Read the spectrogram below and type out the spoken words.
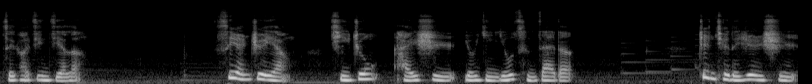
最高境界了。虽然这样，其中还是有隐忧存在的。正确的认识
